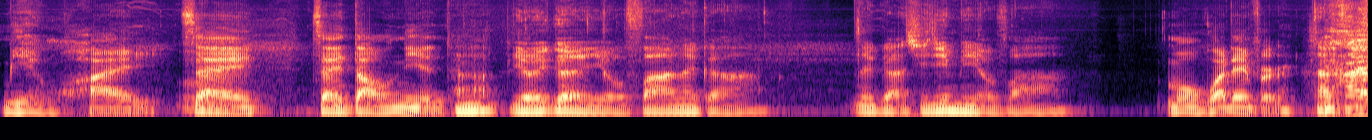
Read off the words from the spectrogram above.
缅怀，在在悼念他。有一个人有发那个那个习近平有发，more whatever，他他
